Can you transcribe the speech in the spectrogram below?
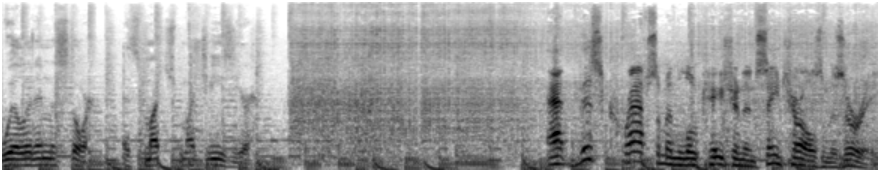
wheel it in the store. It's much, much easier. At this Craftsmen location in St. Charles, Missouri,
